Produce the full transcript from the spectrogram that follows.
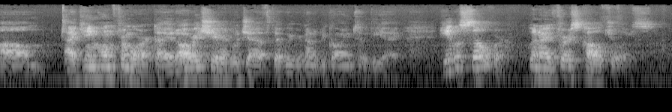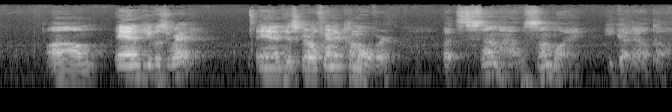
um, I came home from work. I had already shared with Jeff that we were going to be going to the VA. He was sober when I first called Joyce. Um, and he was ready. And his girlfriend had come over, but somehow, some way, he got alcohol.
